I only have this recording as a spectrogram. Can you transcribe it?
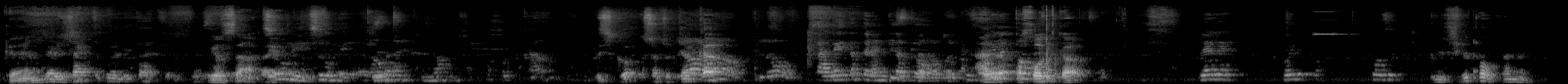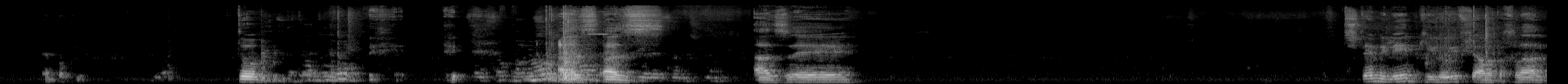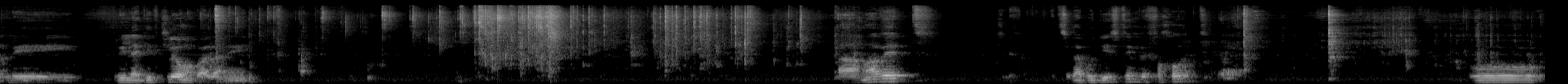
כן. זה עושה קצת מדיטציה. היא עושה, כן. צומי, צומי. לא, פחות קר? יותר לא, קר. לא, לא. תעלה את הטמפרטורה. פחות קר. ללה, בואי לפה. פה זה... אני יושב פה, כאן. אין פה כלום. טוב, אז, אז, אז, אה, שתי מילים, כאילו אי אפשר בכלל בלי, בלי להגיד כלום, אבל אני... המוות, אצל הבודהיסטים לפחות, הוא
